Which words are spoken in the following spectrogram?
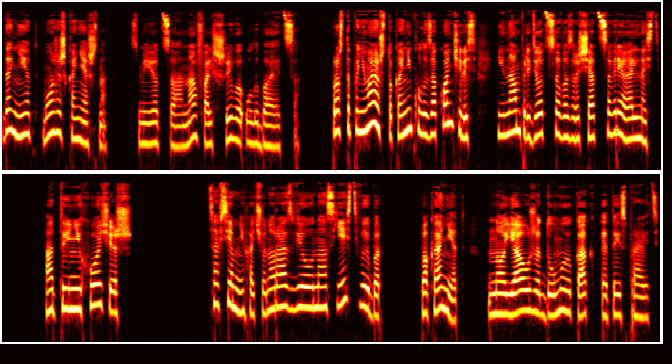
«Да нет, можешь, конечно», — смеется она, фальшиво улыбается. «Просто понимаю, что каникулы закончились, и нам придется возвращаться в реальность». «А ты не хочешь?» «Совсем не хочу, но разве у нас есть выбор?» «Пока нет, но я уже думаю, как это исправить.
